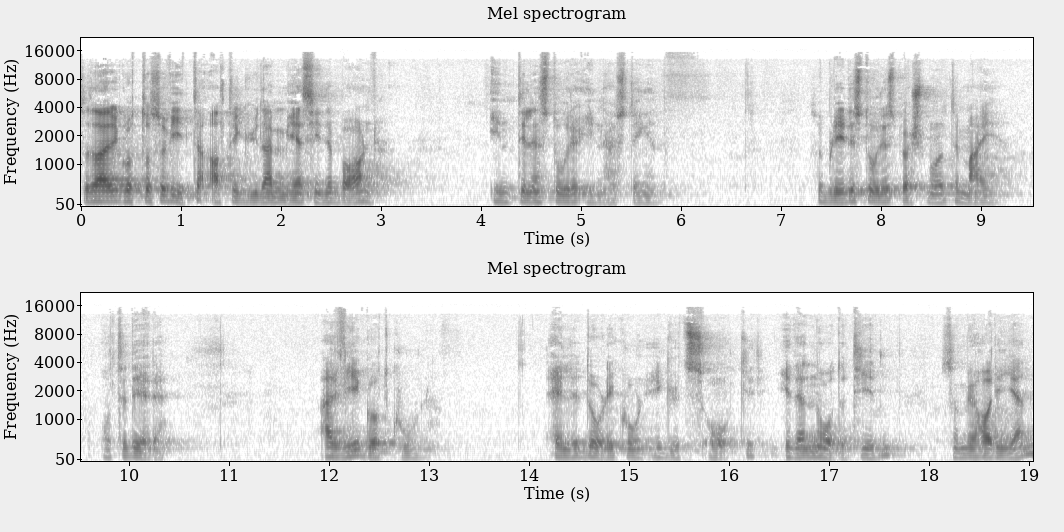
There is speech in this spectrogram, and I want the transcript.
Så det er godt å vite at Gud er med sine barn inntil den store innhøstingen. Så blir det store spørsmålet til meg og til dere Er vi godt korn eller dårlig korn i Guds åker i den nådetiden som vi har igjen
